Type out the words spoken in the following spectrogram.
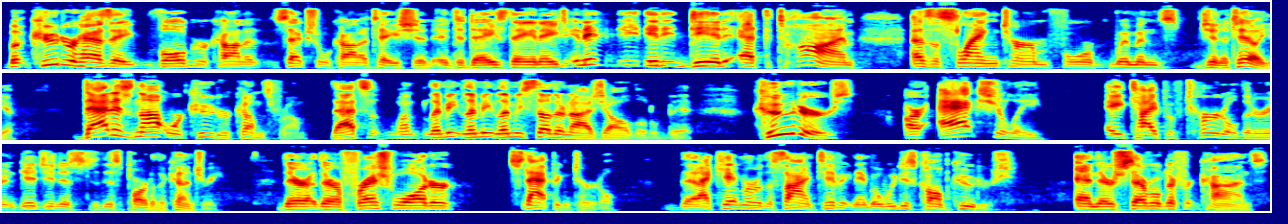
But cooter has a vulgar con- sexual connotation in today's day and age, and it, it, it did at the time as a slang term for women's genitalia. That is not where cooter comes from. That's one, let me let me let me southernize y'all a little bit. Cooters are actually a type of turtle that are indigenous to this part of the country. They're they're a freshwater snapping turtle that I can't remember the scientific name, but we just call them cooters. And there's several different kinds.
